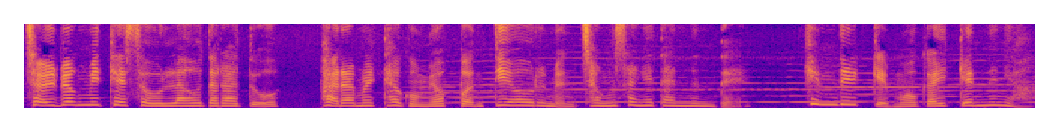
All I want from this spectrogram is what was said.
절벽 밑에서 올라오더라도 바람을 타고 몇 번 뛰어오르면 정상에 닿는데 힘들 게 뭐가 있겠느냐.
